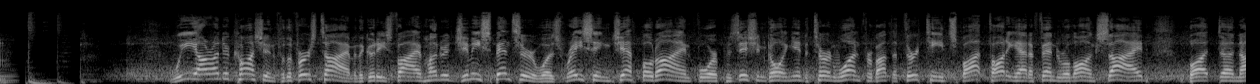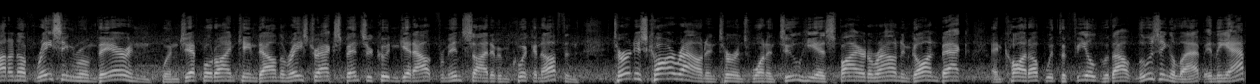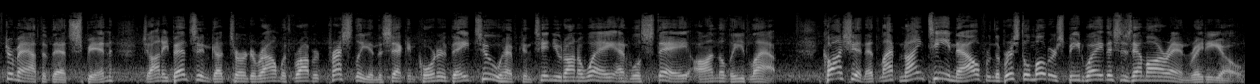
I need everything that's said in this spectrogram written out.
We are under caution for the first time in the Goody's 500. Jimmy Spencer was racing Geoff Bodine for position going into turn one for about the 13th spot. Thought he had a fender alongside, but uh, not enough racing room there. And when Geoff Bodine came down the racetrack, Spencer couldn't get out from inside of him quick enough and turned his car around in turns one and two. He has fired around and gone back and caught up with the field without losing a lap. In the aftermath of that spin, Johnny Benson got turned around with Robert Pressley in the second corner. They too have continued on away and will stay on the lead lap. Caution at lap 19 now from the Bristol Motor Speedway. This is MRN Radio.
